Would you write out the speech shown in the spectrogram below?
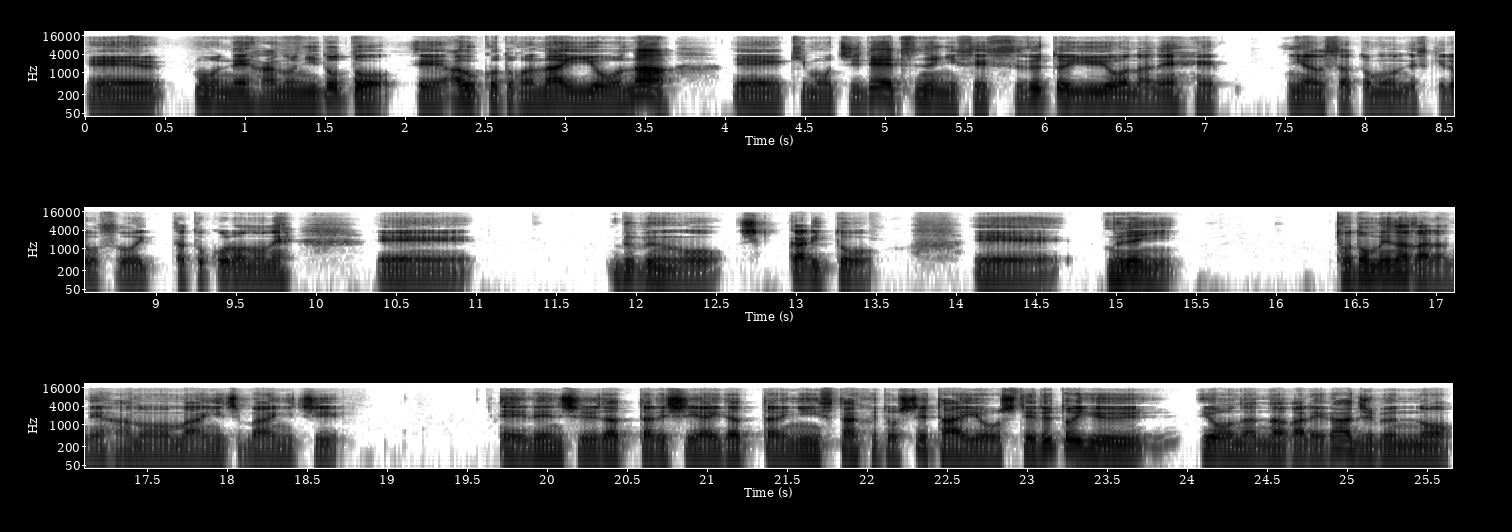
えー、もうね、あの二度と、えー、会うことがないような、えー、気持ちで常に接するというようなね、えニュアンスだと思うんですけど、そういったところのね、え部分をしっかりと、え胸に留めながらね、あの、毎日毎日、え練習だったり試合だったりにスタッフとして対応してるというような流れが自分の、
